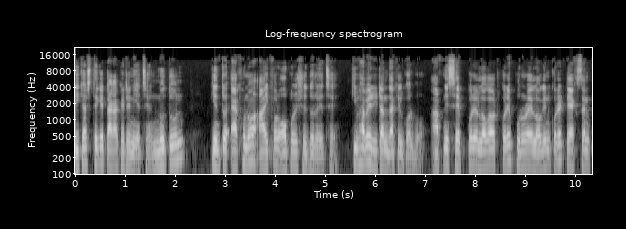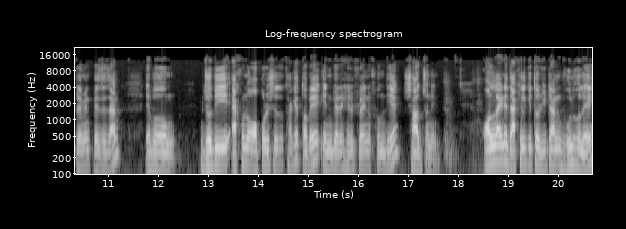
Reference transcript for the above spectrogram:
বিকাশ থেকে টাকা কেটে নিয়েছে। নতুন, কিন্তু এখনও আয়কর অপরিশোধিত রয়েছে। কীভাবে রিটার্ন দাখিল করব? আপনি সেভ করে লগ আউট করে পুনরায় লগ করে ট্যাক্স অ্যান্ড পেমেন্ট পেজে যান। এবং যদি এখনও অপরিশোধিত থাকে, তবে এনবিআর হেল্পলাইনে ফোন দিয়ে সাহায্য নিন। অনলাইনে দাখিলকৃত রিটার্ন ভুল হলে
